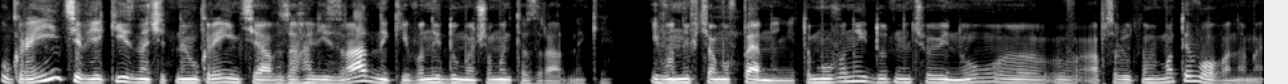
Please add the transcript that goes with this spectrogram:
українців, які, значить, не українці, а взагалі зрадники, вони думають, що ми та зрадники. І вони в цьому впевнені. Тому вони йдуть на цю війну е, абсолютно вмотивованими.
